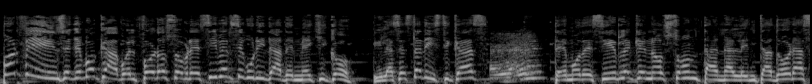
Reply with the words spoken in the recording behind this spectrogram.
Por fin se llevó a cabo el foro sobre ciberseguridad en México. ¿Y las estadísticas? Temo decirle que no son tan alentadoras.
